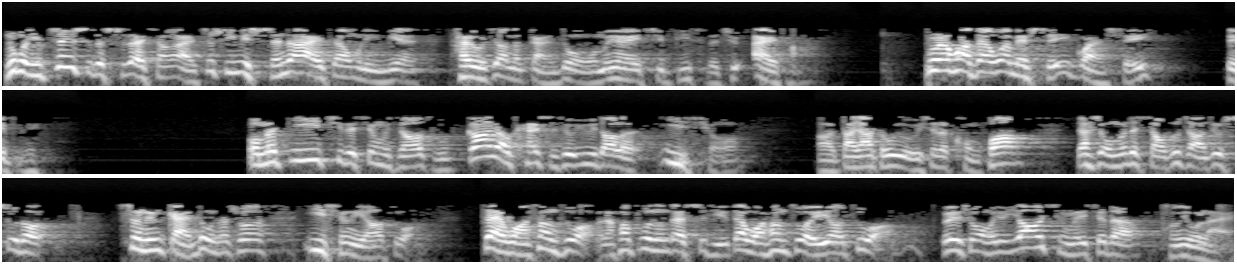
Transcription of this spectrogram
如果你真实的实在相爱，就是因为神的爱在我们里面，才有这样的感动，我们愿意去彼此的去爱他。不然的话，在外面谁管谁，对不对？我们第一期的幸福小组刚要开始就遇到了疫情啊，大家都有一些的恐慌，但是我们的小组长就受到圣灵感动，他说疫情也要做，在网上做，哪怕不能在实体，在网上做也要做。所以说，我们就邀请了一些的朋友来，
